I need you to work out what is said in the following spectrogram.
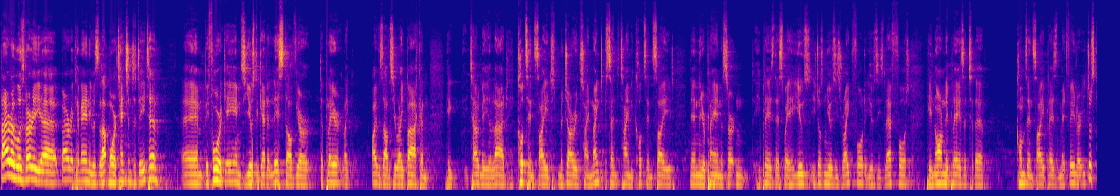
Barra was very. Uh, Barra came in. He was a lot more attention to detail. Um, before games, you used to get a list of your the player. Like I was obviously right back, and he he tell me a lad he cuts inside majority of the time. Ninety percent of the time he cuts inside. Then you're playing a certain. He plays this way. He uses. He doesn't use his right foot. He uses his left foot. He normally plays it to the. Comes inside, plays the midfielder. He just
